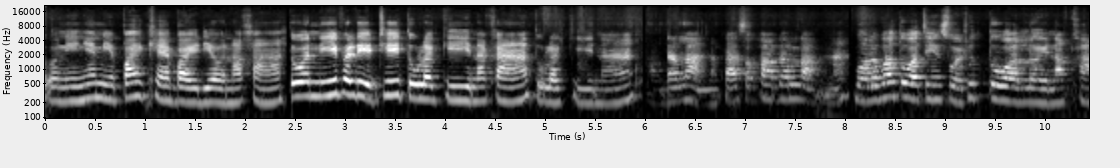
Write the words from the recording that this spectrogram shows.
ตัวนี้เนี่ยมีป้ายแค่ใบเดียวนะคะ ตัวนี้ผลิตที่ตุรกีนะคะ ตุรกีนะ ด้านหลังนะคะ สภาพด้านหลังนะ บอกเลยว่าตัวจริงสวยทุกตัวเลยนะคะ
